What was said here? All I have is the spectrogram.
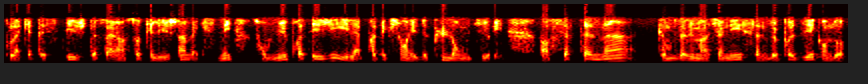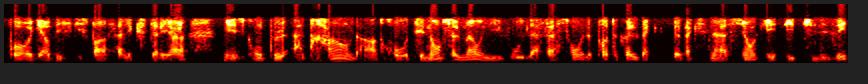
pour la capacité juste de faire en sorte que les gens vaccinés sont mieux protégés et la protection est de plus longue durée. Alors certainement, comme vous avez mentionné, ça ne veut pas dire qu'on ne doit pas regarder ce qui se passe à l'extérieur, mais ce qu'on peut apprendre, entre autres, c'est non seulement au niveau de la façon et le protocole de vaccination qui a été utilisé,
